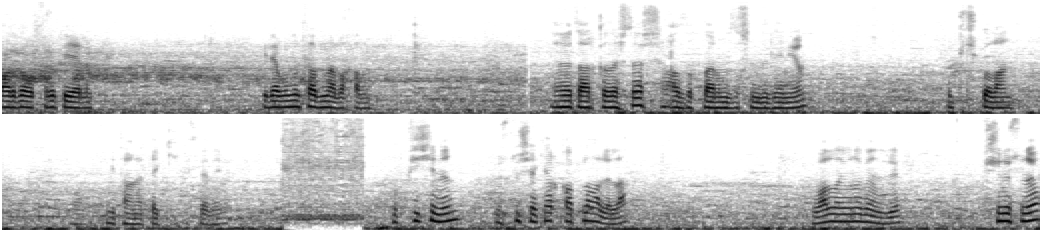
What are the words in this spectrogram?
Orada oturup yiyelim. Bir de bunun tadına bakalım. Evet arkadaşlar aldıklarımızı şimdi deniyorum. Bu küçük olan bir tane tek istediğim. Bu pişinin üstü şeker kaplı hali la. Vallahi ona benziyor. Pişin üstüne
